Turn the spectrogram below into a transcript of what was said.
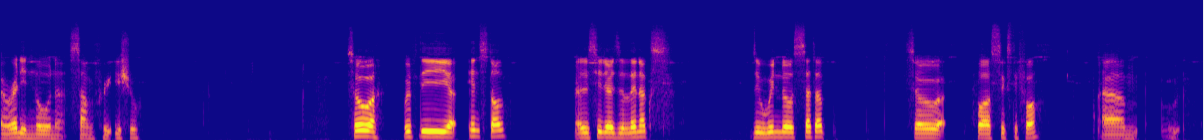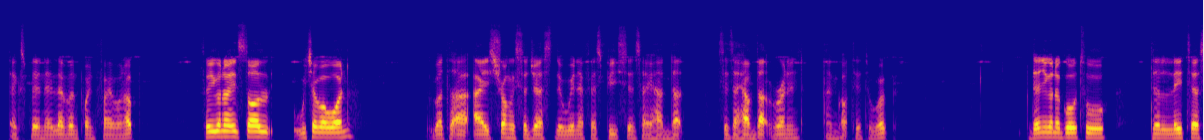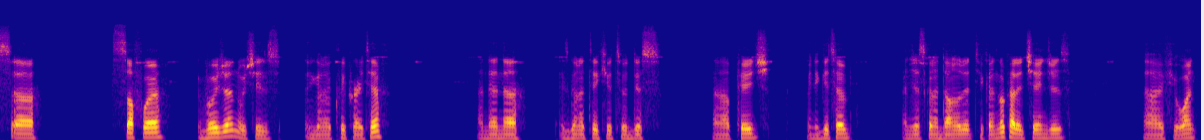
already known uh, SAM3 issue. So uh, with the uh, install as you see there's a Linux the Windows setup. So for 64 um, X-Plane 11.5 on up. So you're gonna install whichever one but uh, I strongly suggest the WinFSP since I had that since I have that running and got it to work. Then you're gonna go to the latest uh, software version which is you're gonna click right here. And then uh, it's gonna take you to this uh, page in the github and just gonna download it. You can look at the changes uh, if you want.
